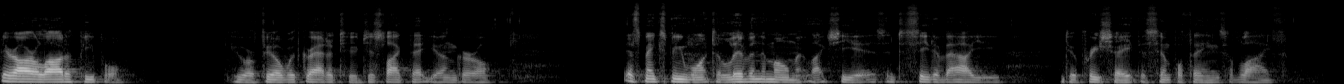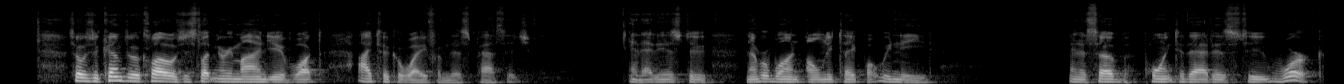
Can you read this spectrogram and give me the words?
There are a lot of people who are filled with gratitude, just like that young girl. This makes me want to live in the moment like she is and to see the value to appreciate the simple things of life. So, as we come to a close, just let me remind you of what I took away from this passage. And that is to, number one, only take what we need. And a sub point to that is to work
